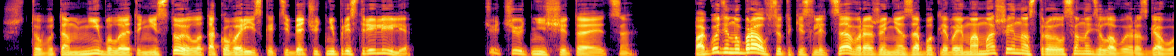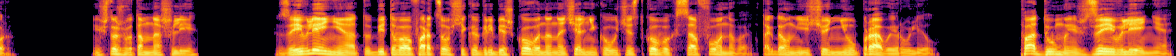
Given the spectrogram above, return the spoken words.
Что бы там ни было, это не стоило такого риска. Тебя чуть не пристрелили. Чуть-чуть не считается. Погодин убрал все-таки с лица выражение заботливой мамаши и настроился на деловой разговор. «И что же вы там нашли?» «Заявление от убитого форцовщика Гребешкова на начальника участковых Сафонова. Тогда он еще не управой рулил». «Подумаешь, заявление.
